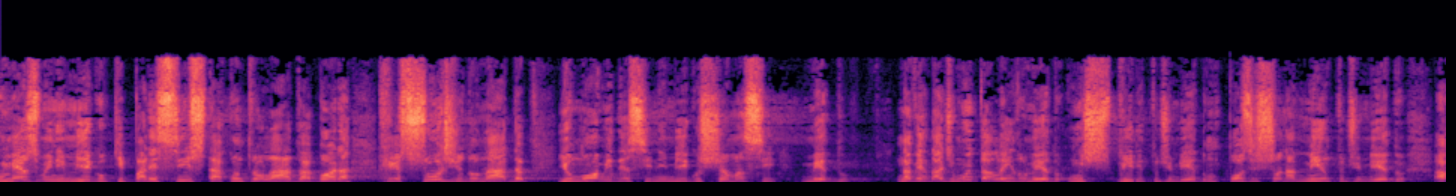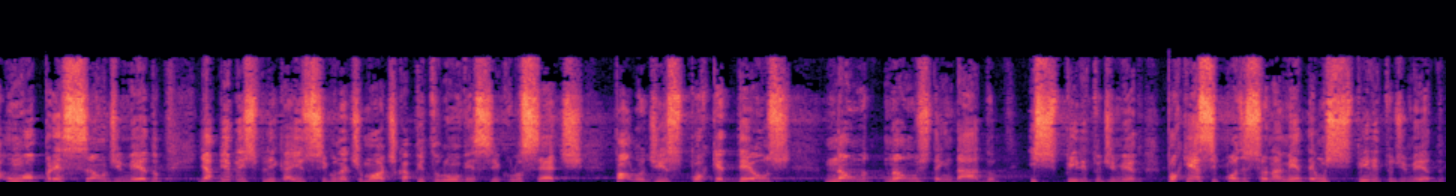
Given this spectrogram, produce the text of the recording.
O mesmo inimigo que parecia estar controlado, agora ressurge do nada, e o nome desse inimigo chama-se medo. Na verdade, muito além do medo, um espírito de medo, um posicionamento de medo, uma opressão de medo. E a Bíblia explica isso, 2 Timóteo, capítulo 1, versículo 7. Paulo diz: Porque Deus não, não nos tem dado espírito de medo, porque esse posicionamento é um espírito de medo,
